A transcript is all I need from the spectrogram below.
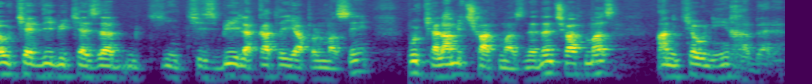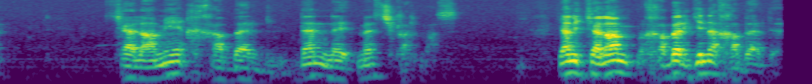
ev kezibi kezeb, kizbiyle kata yapılması bu kelamı çıkartmaz. Neden çıkartmaz? An kevnihi haberi. Kelami haberden ne etmez? Çıkartmaz. Yani kelam haber yine haberdir.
